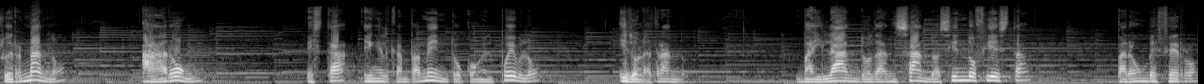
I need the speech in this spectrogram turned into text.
su hermano, Aarón, está en el campamento con el pueblo idolatrando, bailando, danzando, haciendo fiesta para un becerro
